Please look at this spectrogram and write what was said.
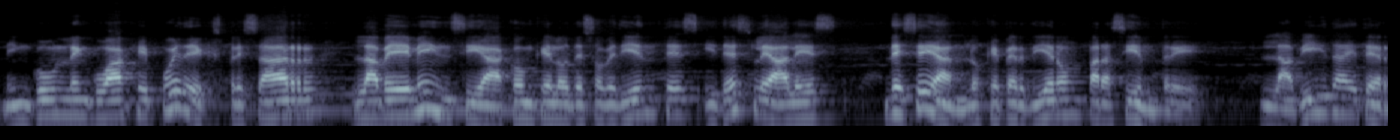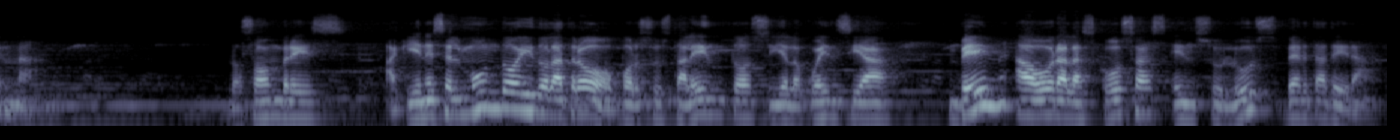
Ningún lenguaje puede expresar la vehemencia con que los desobedientes y desleales desean lo que perdieron para siempre, la vida eterna. Los hombres a quienes el mundo idolatró por sus talentos y elocuencia, ven ahora las cosas en su luz verdadera.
